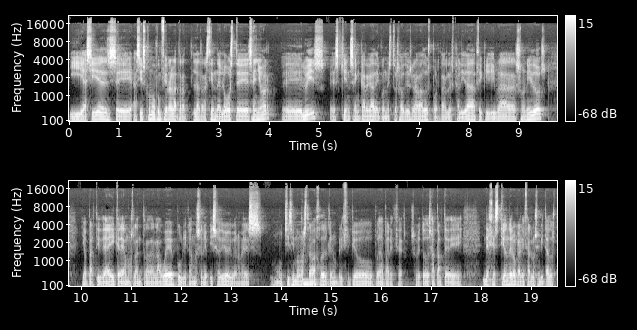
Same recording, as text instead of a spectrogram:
Y así es, eh, así es como funciona la, trastienda. Y luego este señor, eh, Luis, es quien se encarga de con estos audios grabados por darles calidad, equilibrar sonidos y a partir de ahí creamos la entrada a la web, publicamos el episodio y bueno, es muchísimo más trabajo del que en un principio pueda parecer. Sobre todo esa parte de, de gestión de localizar los invitados.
